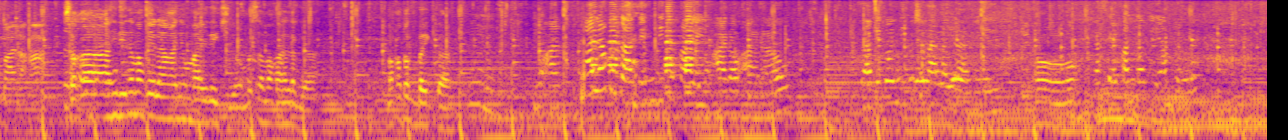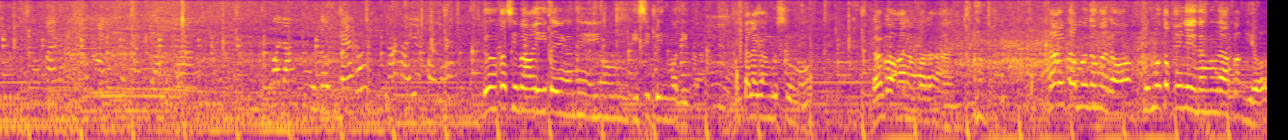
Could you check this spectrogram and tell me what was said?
Lumala ka. Saka hindi naman kailangan yung mileage doon, basta makahalaga. Makapag-bike ka. Hmm. Yung, kala ko dati, hindi ko kaya yung araw-araw. Oo. Kasi panggabi ako. So, parang hindi ko kaya siya ng walang tulog. Pero, nakaya ko na. Doon kasi makikita yung ano eh, yung discipline mo, di ba? Kung talagang gusto mo, gagawa ka ng paraan. Nakita mo nung ano, pumutok yun eh, nang nabagyo.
